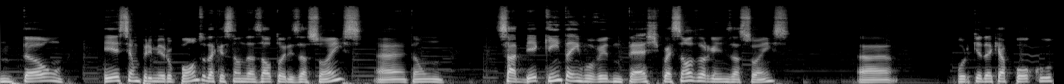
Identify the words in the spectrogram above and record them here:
Então, esse é um primeiro ponto da questão das autorizações. É, então, saber quem está envolvido no teste, quais são as organizações, é, porque daqui a pouco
